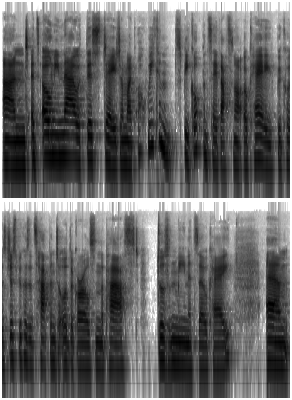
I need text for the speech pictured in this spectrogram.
And it's only now at this stage I'm like, oh, we can speak up and say that's not okay because just because it's happened to other girls in the past doesn't mean it's okay. Um,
